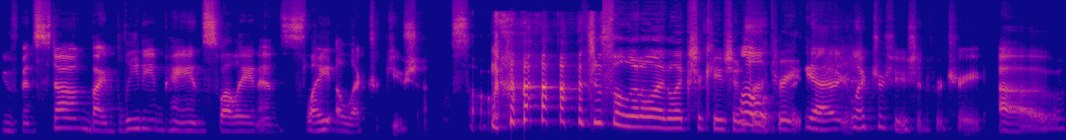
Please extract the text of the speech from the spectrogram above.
you've been stung by bleeding, pain, swelling, and slight electrocution. So, Just a little electrocution for a well, treat. yeah, electrocution for treat. Um,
